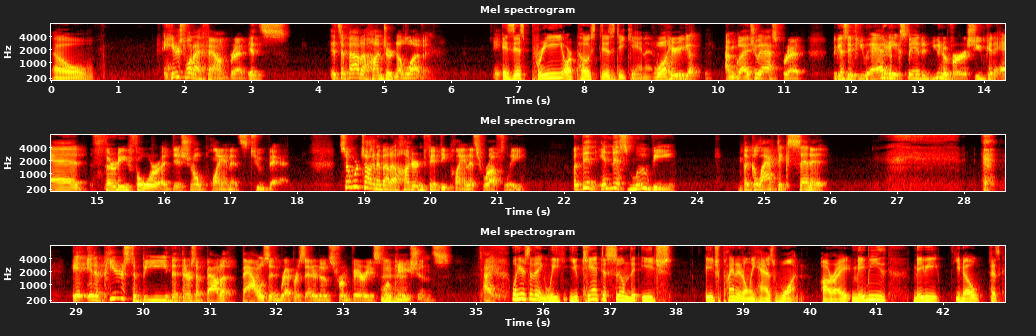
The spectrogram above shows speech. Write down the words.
Oh, here's what i found brett it's it's about 111 is this pre or post Disney canon? Well, here you go. I'm glad you asked, Brett, because if you add the expanded universe, you could add 34 additional planets to that. So we're talking about 150 planets roughly. But then in this movie, the Galactic Senate, it, it appears to be that there's about a thousand representatives from various mm-hmm. locations. I Well, here's the thing: we you can't assume that each each planet only has one. All right, maybe maybe you know because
